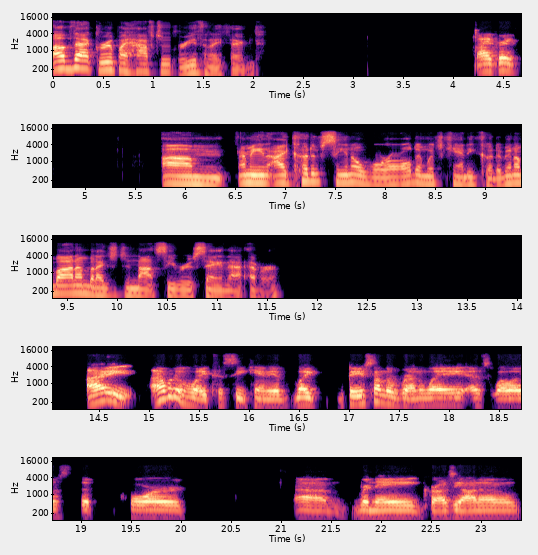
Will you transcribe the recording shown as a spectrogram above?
Of that group, I have to agree that I think. I agree. Um, I mean, I could have seen a world in which Kandy could have been a bottom, but I just did not see Ru saying that ever. I I would have liked to see Kandy like based on the runway as well as the poor um, Renee Graziano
